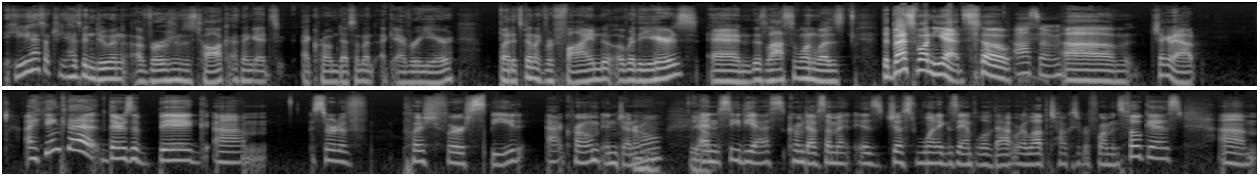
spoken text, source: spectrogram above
he has actually has been doing a version of his talk. I think it's at Chrome Dev Summit like every year, but it's been like refined over the years. And this last one was the best one yet. So Awesome. um, check it out. I think that there's a big um, sort of push for speed at Chrome in general. Mm-hmm. Yeah. And CDS, Chrome Dev Summit, is just one example of that, where a lot of the talks are performance focused. Um,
